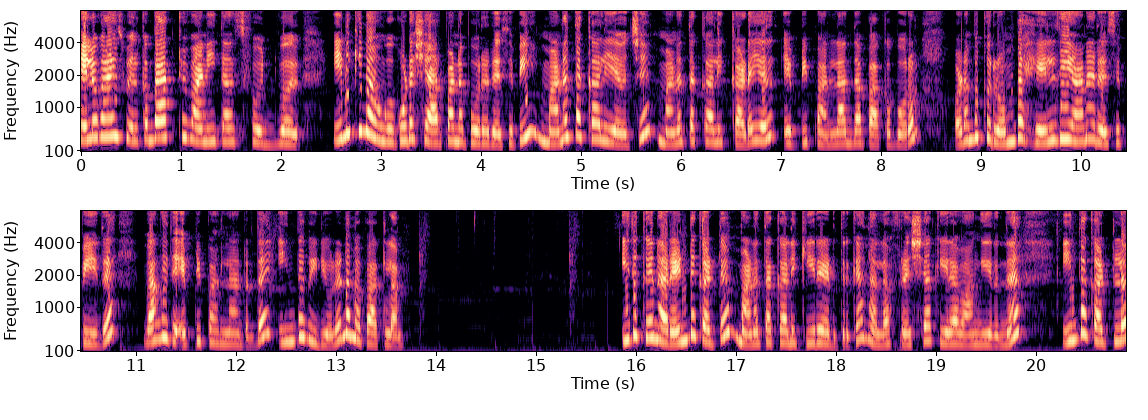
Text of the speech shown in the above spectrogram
Hello guys welcome back to Vanitha's food world இன்றைக்கி நான் உங்கள் கூட ஷேர் பண்ண போகிற ரெசிபி மணத்தக்காளியை வச்சு மணத்தக்காளி கடையல் எப்படி பண்ணலான்னு தான் பார்க்க போகிறோம் உடம்புக்கு ரொம்ப ஹெல்தியான ரெசிபி இது. வாங்க இதை எப்படி பண்ணலான்றத இந்த வீடியோவில் நம்ம பார்க்கலாம். இதுக்கு நான் ரெண்டு கட்டு மணத்தக்காளி கீரை எடுத்திருக்கேன். நல்லா ஃப்ரெஷ்ஷாக கீரை வாங்கியிருந்தேன். இந்த கட்டில்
